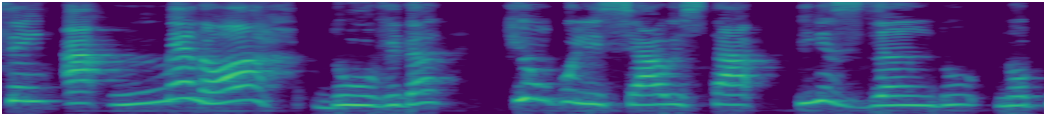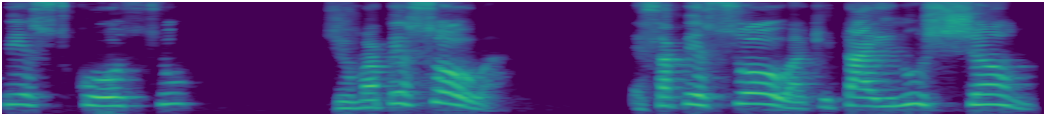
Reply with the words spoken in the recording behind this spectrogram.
sem a menor dúvida, que um policial está pisando no pescoço de uma pessoa. Essa pessoa que está aí no chão,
